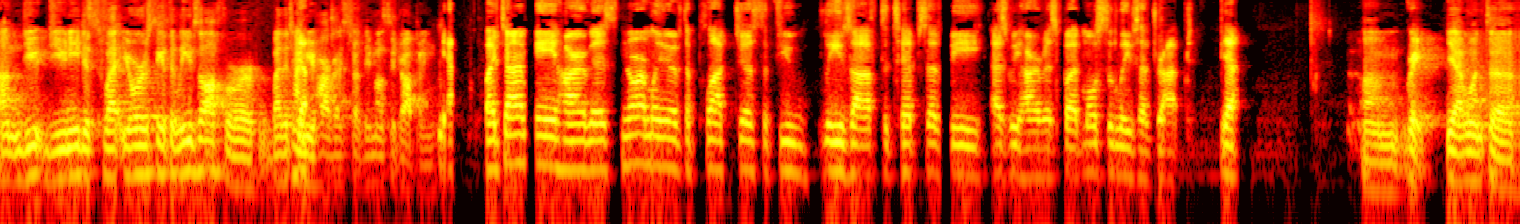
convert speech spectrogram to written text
Um, do you do you need to sweat yours to get the leaves off, or by the time Yep. you harvest, are they mostly dropping? Yeah. By the time we harvest, normally we have to pluck just a few leaves off the tips as we as we harvest, but most of the leaves have dropped. Um, great. Yeah, I want to.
